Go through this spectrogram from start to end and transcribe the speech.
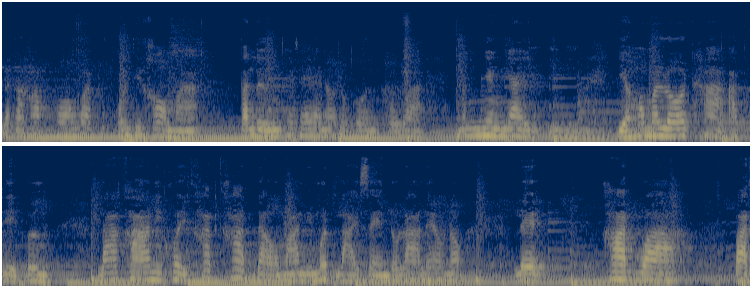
แล้วก็รับพ้องว่าทุกคนที่เข้ามาตะลึงแท้ๆเนาะทุกคนเพราะว่ามันยังใหญ่อีหลีเดี๋ยวเขามารอท่าอัปเดตเบิงราคานี่ค่อยคาดคาดเดามานี่มดหลายแสนดอลลาร์แล้วเนาะและคาดว่าบาท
